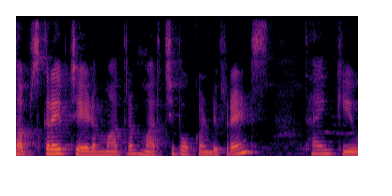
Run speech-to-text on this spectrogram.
సబ్స్క్రైబ్ చేయడం మాత్రం మర్చిపోకండి ఫ్రెండ్స్. థ్యాంక్ యూ.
